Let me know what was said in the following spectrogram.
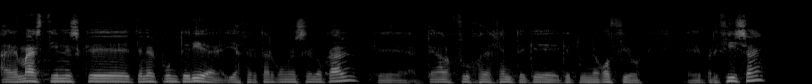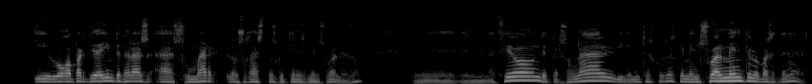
Además, tienes que tener puntería y acertar con ese local, que tenga el flujo de gente que, tu negocio eh, precisa. Y luego, a partir de ahí, empezarás a sumar los gastos que tienes mensuales, ¿no? De, iluminación, de personal y de muchas cosas que mensualmente lo vas a tener.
